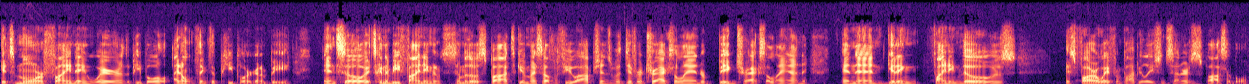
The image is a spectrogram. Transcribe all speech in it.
It's more finding where the people I don't think the people are going to be. And so it's going to be finding some of those spots, give myself a few options with different tracts of land or big tracts of land, and then getting finding those as far away from population centers as possible.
